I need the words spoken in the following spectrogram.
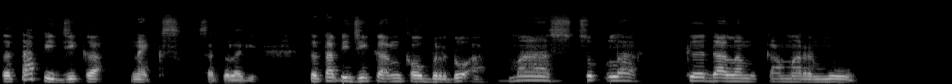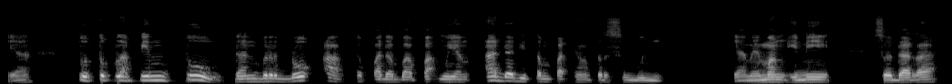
tetapi jika next satu lagi tetapi jika engkau berdoa masuklah ke dalam kamarmu ya tutuplah pintu dan berdoa kepada Bapakmu yang ada di tempat yang tersembunyi ya memang ini saudara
